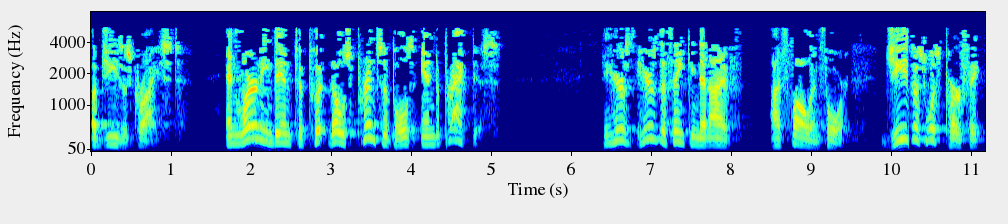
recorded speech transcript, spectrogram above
of Jesus Christ and learning then to put those principles into practice. Here's, here's the thinking that I've, I've fallen for. Jesus was perfect.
